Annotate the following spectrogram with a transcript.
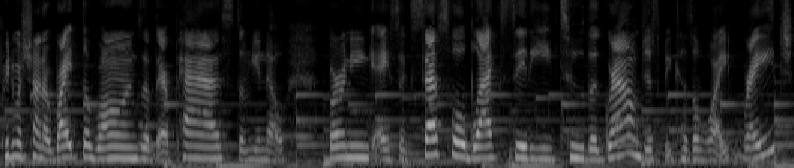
pretty much trying to right the wrongs of their past, of, you know, burning a successful black city to the ground just because of white rage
